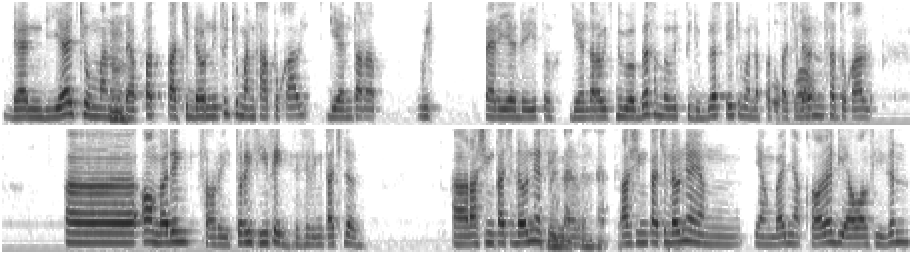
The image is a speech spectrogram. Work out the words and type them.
Dan dia cuman Hmm. dapat touchdown itu cuman satu kali di antara week periode itu. Di antara week 12 sampai week 17 dia cuma dapat Oh, touchdown wow. satu kali. Eh oh enggak ding. Sorry itu receiving receiving touchdown. Eh, rushing touchdownnya sih benar rushing touchdownnya yang yang banyak. Soalnya di awal season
